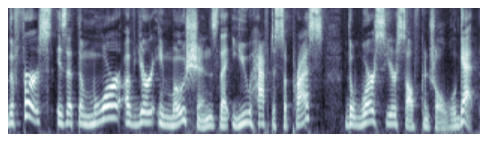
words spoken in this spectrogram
The first is that the more of your emotions that you have to suppress, the worse your self control will get.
